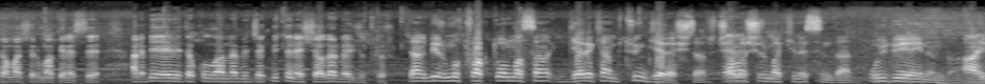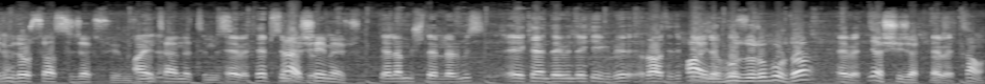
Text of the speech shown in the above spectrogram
çamaşır makinesi, hani bir evde kullanılabilecek bütün eşyalar mevcuttur. Yani bir mutfakta olmasa gereken bütün gereçler, çamaşır makinesinden, uydu yayınından, Aynen. 24 saat sıcak suyumuz, Aynen. internetimiz, Evet, hepsi her mevcut. şey mevcut. Gelen müşterilerimiz e, kendi evindeki gibi rahat edip Aynı gidecekler. huzuru burada Evet. yaşayacaklar. Evet. Tamam.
